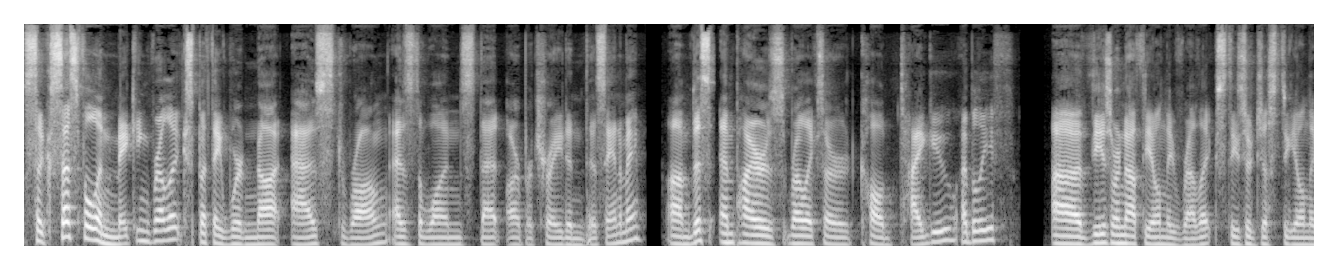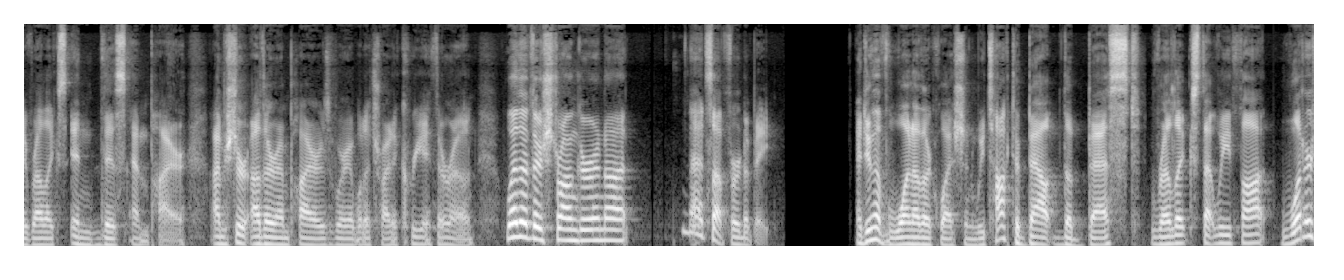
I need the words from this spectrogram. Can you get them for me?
successful in making relics, but they were not as strong as the ones that are portrayed in this anime. Um, this empire's relics are called Teigu, I believe. Uh, these are not the only relics. These are just the only relics in this empire. I'm sure other empires were able to try to create their own. Whether they're stronger or not, that's up for debate. I do have one other question. We talked about the best relics that we thought. What are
